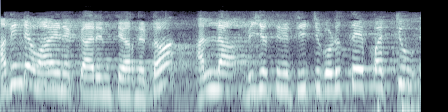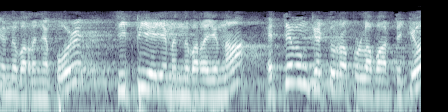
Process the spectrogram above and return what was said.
അതിന്റെ വായനക്കാരും ചേർന്നിട്ട് അല്ല വി എസിന് സീറ്റ് കൊടുത്തേ പറ്റൂ എന്ന് പറഞ്ഞപ്പോൾ സി പി ഐ എം എന്ന് പറയുന്ന ഏറ്റവും കെട്ടുറപ്പുള്ള പാർട്ടിക്ക്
